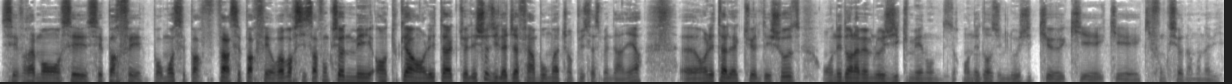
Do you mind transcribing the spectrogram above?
c'est vraiment, c'est, parfait. Pour moi, c'est parfait. Enfin, c'est parfait. On va voir si ça fonctionne, mais en tout cas, en l'état actuel des choses, il a déjà fait un bon match en plus la semaine dernière. Euh, en l'état actuel des choses, on est dans la même logique, mais on, on est dans une logique euh, qui est, qui fonctionne à mon avis.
